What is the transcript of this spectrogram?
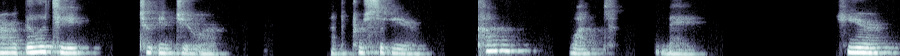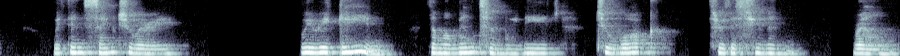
our ability to endure and persevere, come what may. Here within sanctuary, we regain the momentum we need to walk through this human realm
